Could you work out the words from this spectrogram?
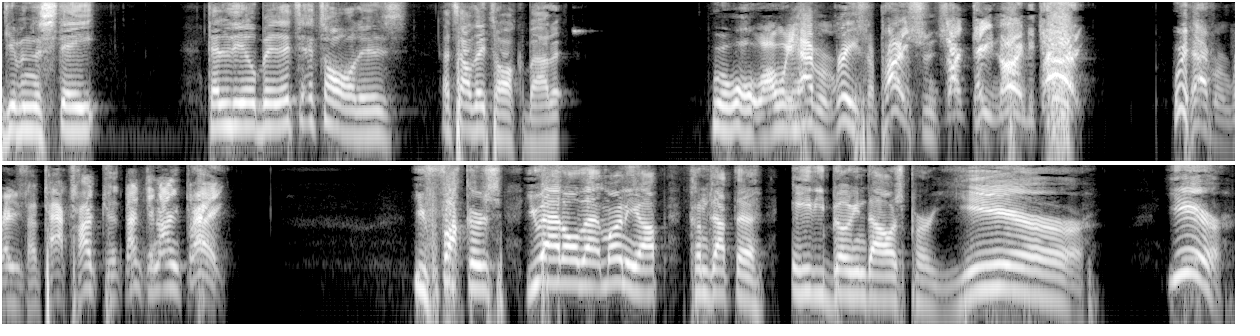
given the state. That little bit, that's, that's all it is. That's how they talk about it. Well, well, we haven't raised the price since 1993. We haven't raised the tax hike since 1993. You fuckers, you add all that money up, comes out to $80 billion per year year.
